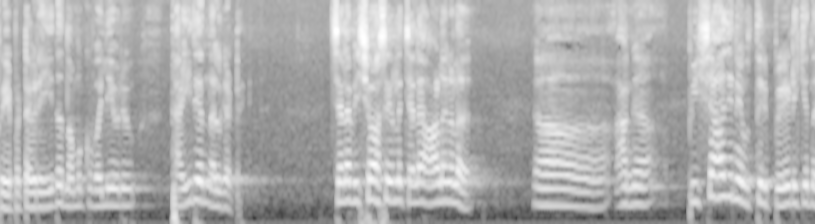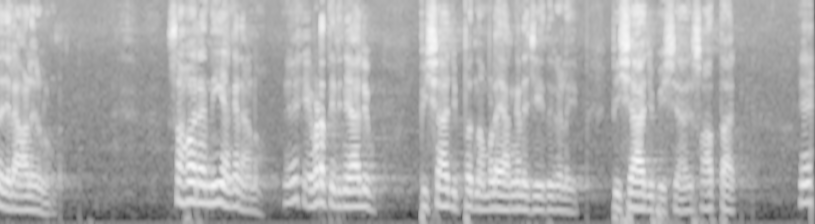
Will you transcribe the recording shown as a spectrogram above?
പ്രിയപ്പെട്ടവരെ ഇത് നമുക്ക് വലിയൊരു ധൈര്യം നൽകട്ടെ. ചില വിശ്വാസികൾ ചില ആളുകൾ അങ്ങ് പിശാചിനെ ഒത്തിരി പേടിക്കുന്ന ചില ആളുകളുണ്ട്. സഹോദരൻ നീ അങ്ങനെയാണോ എവിടെ തിരിഞ്ഞാലും പിശാജ് ഇപ്പം നമ്മളെ അങ്ങനെ ചെയ്ത് കളയും. പിശാജ് പിശാജ് സാത്താൻ. ഏ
